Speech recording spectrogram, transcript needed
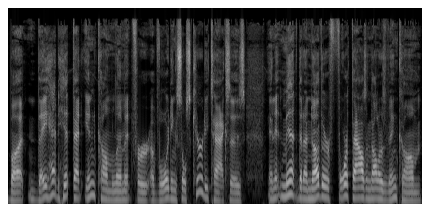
but they had hit that income limit for avoiding Social Security taxes, and it meant that another four thousand dollars of income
